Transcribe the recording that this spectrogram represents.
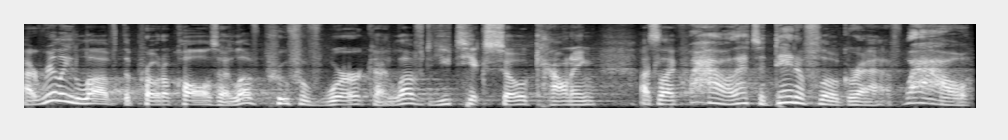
I really loved the protocols. I loved proof of work. I loved UTXO accounting. I was like, wow, that's a data flow graph. Wow,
